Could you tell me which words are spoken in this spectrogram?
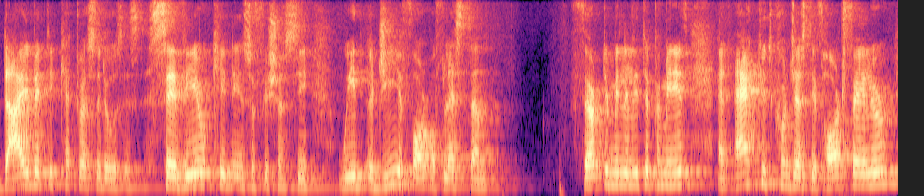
diabetic ketoacidosis, severe kidney insufficiency with a GFR of less than 30 milliliter per minute, and acute congestive heart failure,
